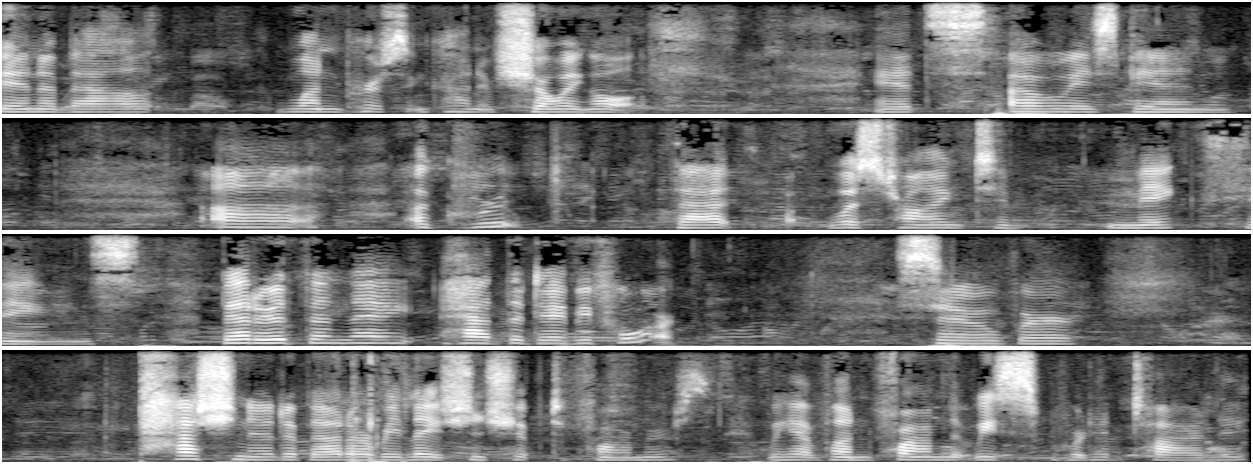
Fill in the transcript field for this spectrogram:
been about one person kind of showing off. It's always been uh, a group that was trying to make things better than they had the day before. So we're passionate about our relationship to farmers. We have one farm that we support entirely.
